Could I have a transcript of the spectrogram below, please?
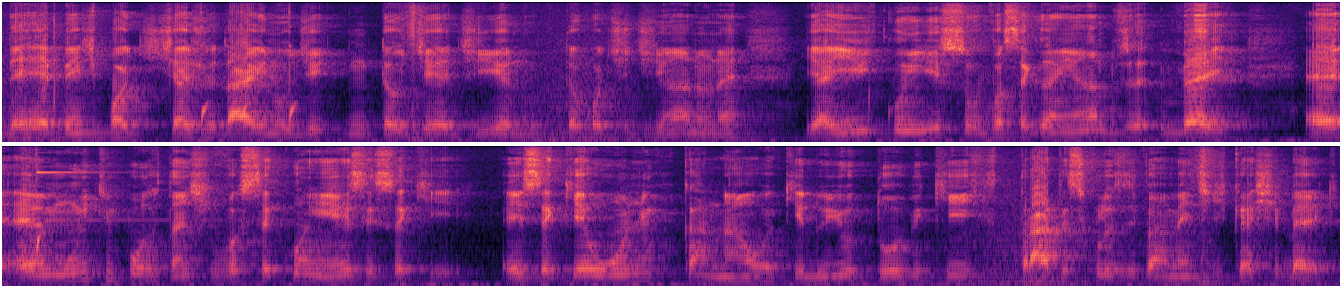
de repente pode te ajudar aí no, no teu dia a dia, no teu cotidiano, né? E aí com isso, você ganhando, velho, é, é, muito importante que você conheça isso aqui. Esse aqui é o único canal aqui do YouTube que trata exclusivamente de cashback.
